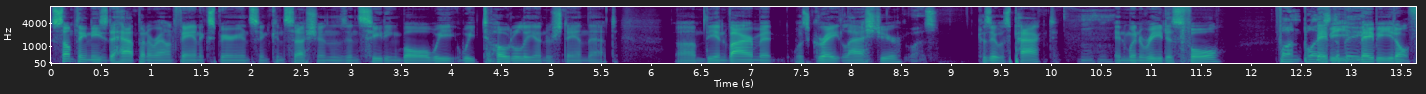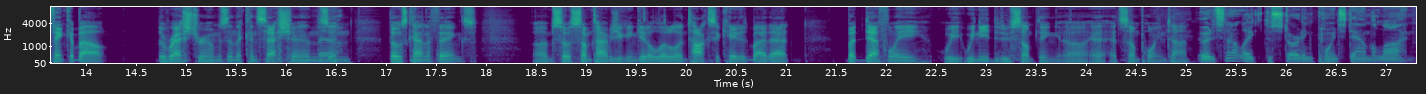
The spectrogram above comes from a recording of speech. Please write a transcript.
something needs to happen around fan experience and concessions and seating bowl. We we totally understand that. Um, the environment was great last year. It was. Because it was packed Mhm. and when reed is full Fun place maybe to be. maybe you don't think about the restrooms and the concessions Yeah. and those kind of things. Um, so sometimes you can get a little intoxicated by that, but definitely we, we need to do something uh, at, at some point in time. But it's not like the starting points down the line.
